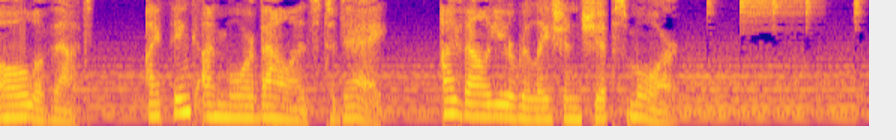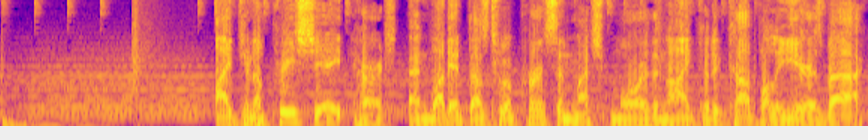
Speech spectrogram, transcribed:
all of that. I think I'm more balanced today. I value relationships more. I can appreciate hurt and what it does to a person much more than I could a couple of years back.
